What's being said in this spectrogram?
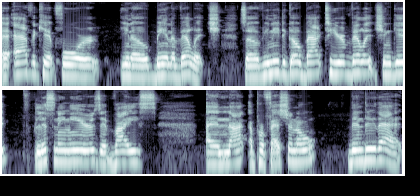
an advocate for, you know, being a village. So if you need to go back to your village and get listening ears, advice, and not a professional, then do that.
